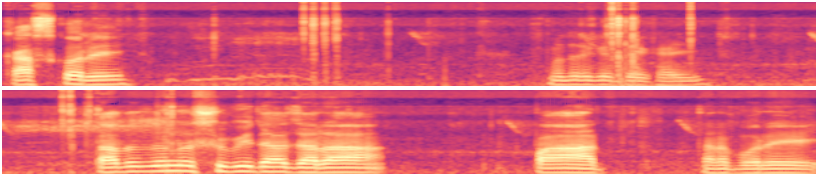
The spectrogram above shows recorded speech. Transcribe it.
কাজ করে। আমাদেরকে দেখাই। তাদের জন্য সুবিধা যারা পাট, তারপরে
